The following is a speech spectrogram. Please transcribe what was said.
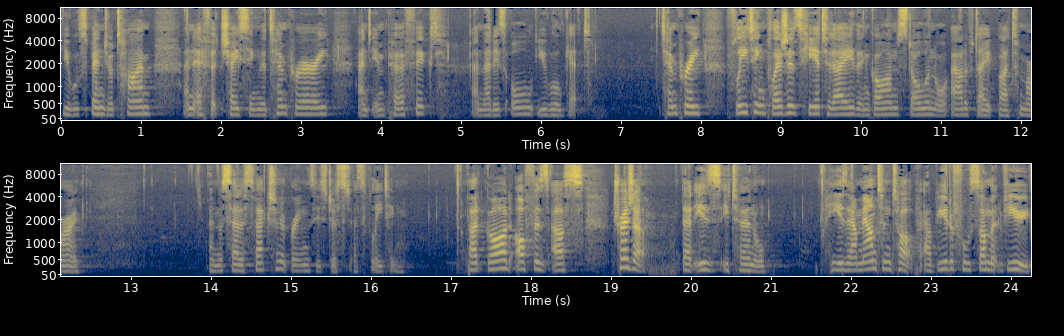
you will spend your time and effort chasing the temporary and imperfect, and that is all you will get. Temporary, fleeting pleasures here today, then gone, stolen, or out of date by tomorrow. And the satisfaction it brings is just as fleeting. But God offers us treasure that is eternal. He is our mountaintop, our beautiful summit view.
